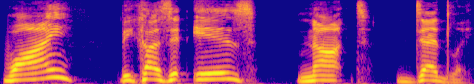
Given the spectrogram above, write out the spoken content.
Why? Because it is not deadly.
